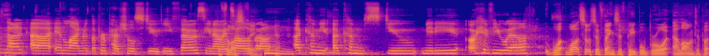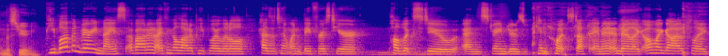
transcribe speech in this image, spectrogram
is not uh, in line with the perpetual stew ethos. You know, The it's all philosophy, about a commu- a constumity, or if you will. What what sorts of things have people brought along to put in the stew? People have been very nice about it. I think a lot of people are a little hesitant when they first hear public stew and strangers can put stuff in it, and they're like, "Oh my gosh!" Like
